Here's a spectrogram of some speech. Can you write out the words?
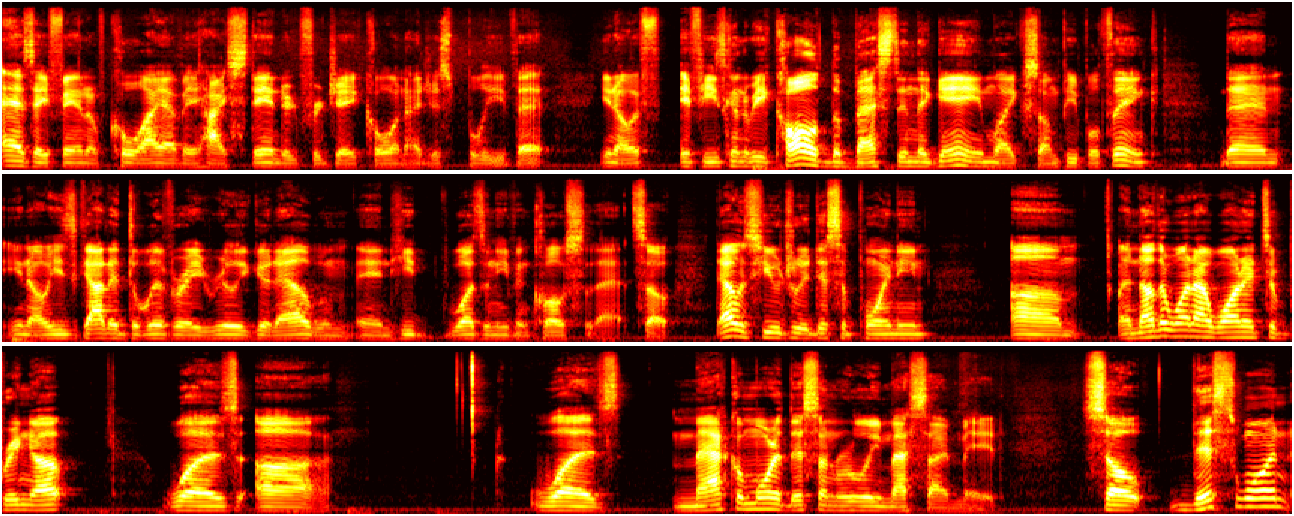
as a fan of Cole, I have a high standard for J Cole, and I just believe that you know if if he's going to be called the best in the game, like some people think, then you know he's got to deliver a really good album, and he wasn't even close to that. So that was hugely disappointing. Um, another one I wanted to bring up was uh, was Macklemore. This unruly mess I made. So this one,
